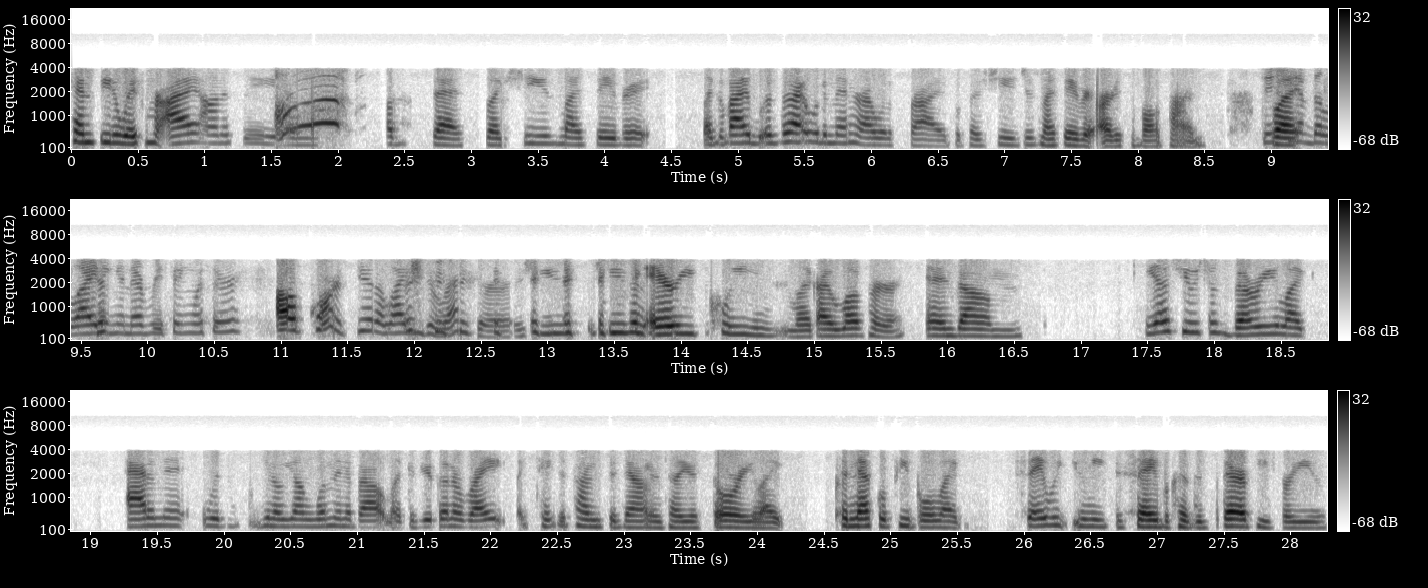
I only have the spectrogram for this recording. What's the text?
ten feet away from her. I honestly am Oh, obsessed. Like she's my favorite. Like if I if I would have met her, I would have cried because she's just my favorite artist of all time. Did but she have the lighting and everything with her? Oh, of course, she had a lighting director. she's she's an airy queen. Like I love her, and um, yeah, she was just very like adamant with you know young women about like if you're gonna write, like take the time to sit down and tell your story. Like connect with people. Like say what you need to say because it's therapy for you,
